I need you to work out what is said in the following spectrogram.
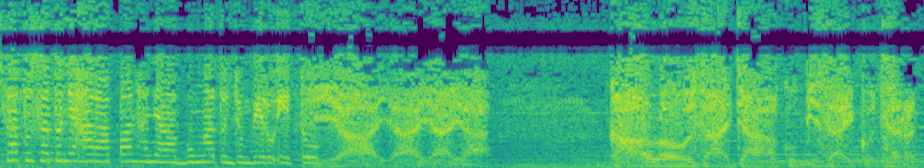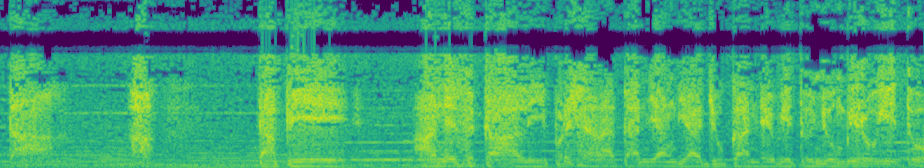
Satu-satunya harapan hanyalah bunga tunjung biru itu. Ya, ya, ya, ya. Kalau saja aku bisa ikut serta. Hah, tapi aneh sekali persyaratan yang diajukan Dewi Tunjung Biru itu.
